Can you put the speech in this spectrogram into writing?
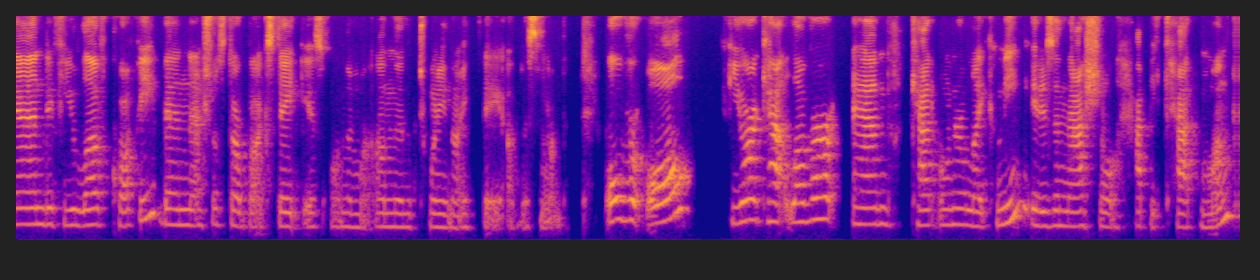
and if you love coffee, then National Starbucks Day is on the on the 29th day of this month. Overall, if you're a cat lover and cat owner like me, it is a National Happy Cat Month,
